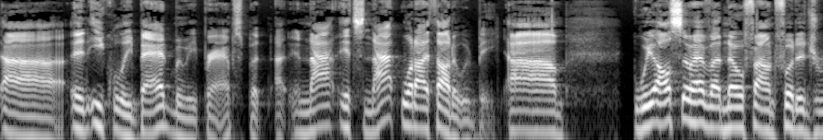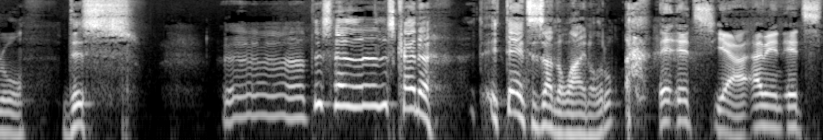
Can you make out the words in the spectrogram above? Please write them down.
uh, an equally bad movie, perhaps, but uh, not. It's not what I thought it would be. Um, we also have a no found footage rule. This, uh, this has this kind of it dances on the line a little. It, it's yeah. I mean, it's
